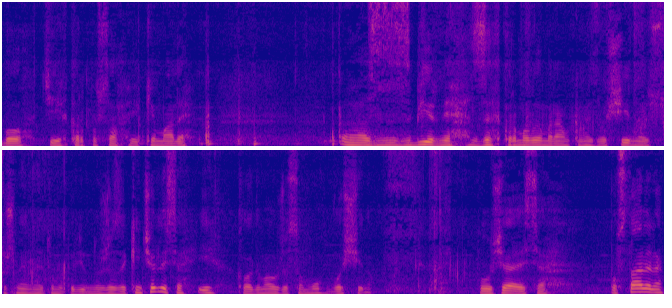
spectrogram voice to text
бо ті корпуса, які мали збірні з кормовими рамками, з вощиною, з сушниною і тому подібне, вже закінчилися і кладемо вже саму вощину. Получається, поставили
